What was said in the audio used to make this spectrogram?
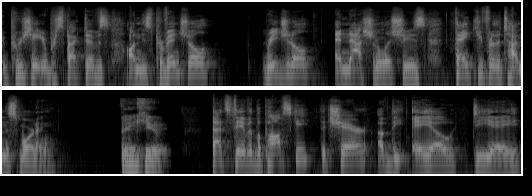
appreciate your perspectives on these provincial, regional, and national issues. Thank you for the time this morning. Thank you. That's David Lepofsky, the chair of the AODA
